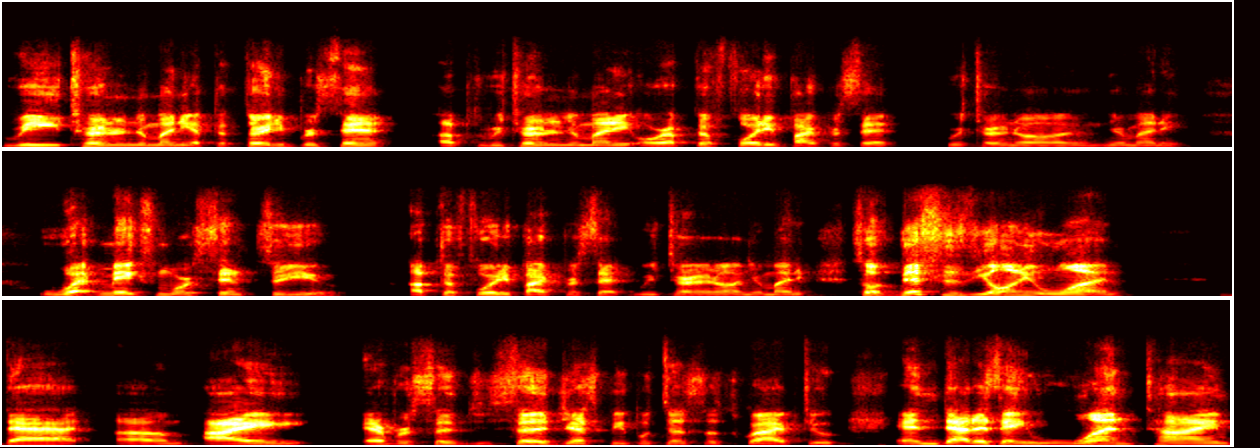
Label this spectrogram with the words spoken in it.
return on the money, up to 30%, up return on your money or up to 45% return on your money. What makes more sense to you? Up to 45% return on your money. So this is the only one that um, I ever su- suggest people to subscribe to. And that is a one-time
